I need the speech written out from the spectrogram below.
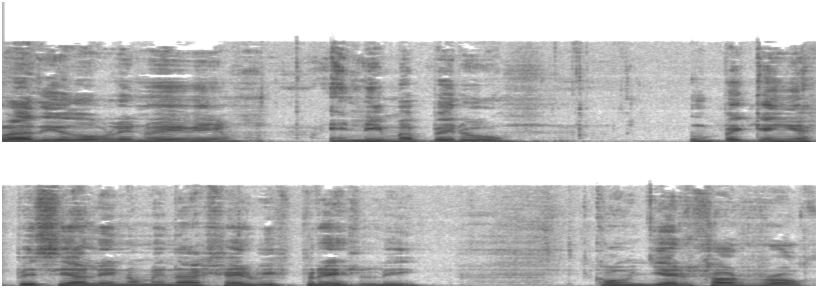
Radio Doble 9 en Lima, Perú. Un pequeño especial en homenaje a Elvis Presley con Gerhard Roth.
